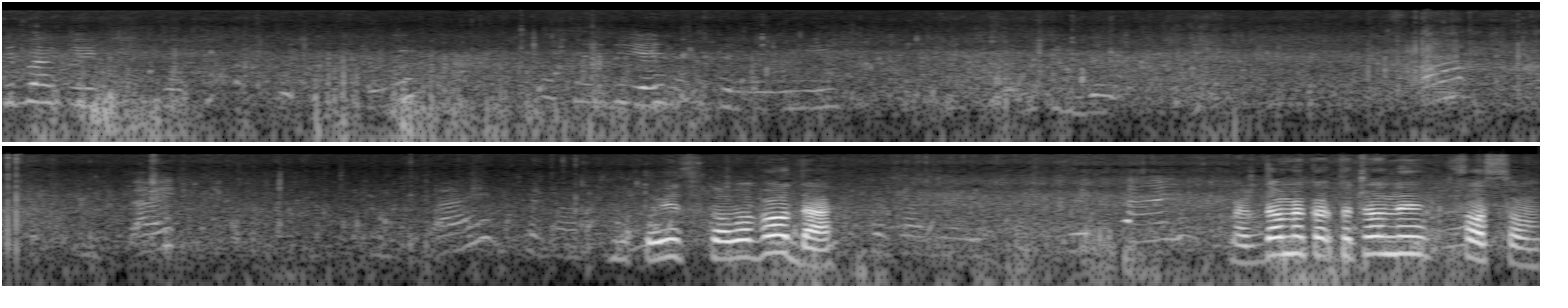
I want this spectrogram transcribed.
chyba to jest tu. Pokazuję, że to nie O, tutaj. Tutaj. Trzeba, No tu jest koło woda. Masz domek otoczony fosą.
